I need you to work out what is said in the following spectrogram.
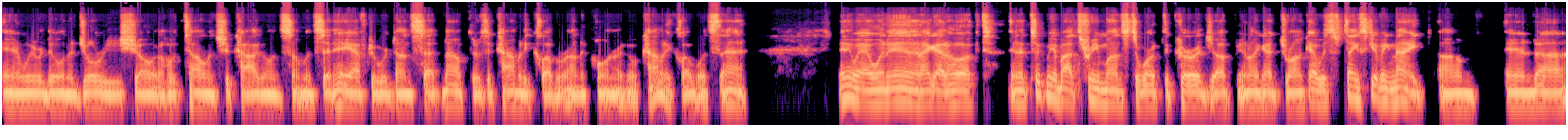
and we were doing a jewelry show at a hotel in Chicago. And someone said, Hey, after we're done setting up, there's a comedy club around the corner. I go, Comedy club, what's that? anyway, I went in and I got hooked. And it took me about three months to work the courage up. You know, I got drunk. I was Thanksgiving night. Um, and uh,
